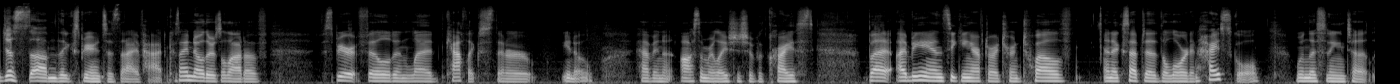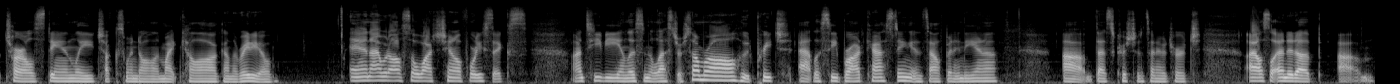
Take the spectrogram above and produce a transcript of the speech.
just um, the experiences that I've had. Because I know there's a lot of spirit-filled and led Catholics that are you know having an awesome relationship with Christ. But I began seeking after I turned 12 and accepted the Lord in high school when listening to Charles Stanley, Chuck Swindoll, and Mike Kellogg on the radio. And I would also watch Channel 46 on TV and listen to Lester Sumrall, who'd preach at LeSEA Broadcasting in South Bend, Indiana. Um, that's Christian Center Church. I also ended up um,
